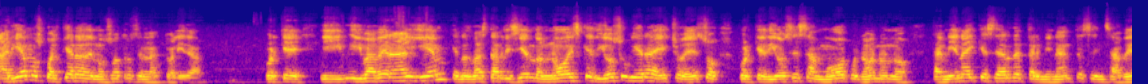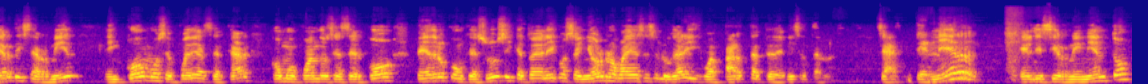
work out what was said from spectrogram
haríamos cualquiera de nosotros en la actualidad. Porque y, va a haber alguien que nos va a estar diciendo, no es que Dios hubiera hecho eso, porque Dios es amor, no, no, no. También hay que ser determinantes en saber discernir en cómo se puede acercar, como cuando se acercó Pedro con Jesús y que todavía le dijo, Señor, no vayas a ese lugar y dijo, apártate de mí, Satanás. O sea, tener el discernimiento,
